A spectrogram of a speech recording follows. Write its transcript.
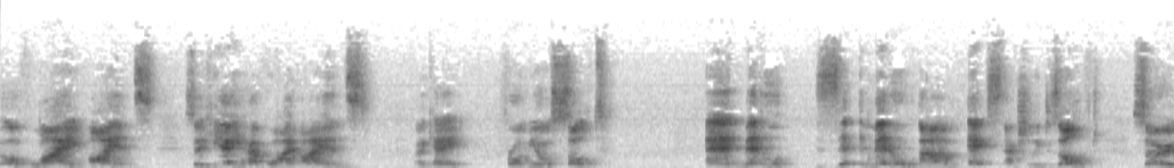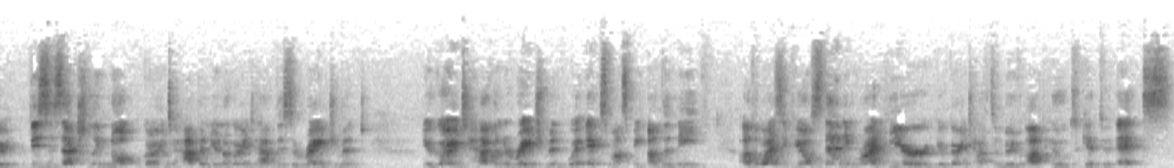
of Y ions. So here you have Y ions, okay, from your salt, and metal Z, metal um, X actually dissolved. So this is actually not going to happen. You're not going to have this arrangement. You're going to have an arrangement where X must be underneath. Otherwise, if you're standing right here, you're going to have to move uphill to get to X.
